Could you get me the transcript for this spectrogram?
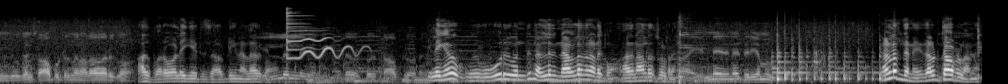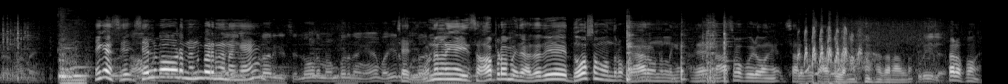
இங்க உட்காந்து சாப்பிட்டு இருந்தா நல்லா இருக்கும். அது பரவாயில்லைங்க இது சாப்பிட்டீங்க நல்லா இருக்கும். இல்ல இல்ல இப்போதான் சாப்பிட்டு வரேன் இல்லைங்க ஊர் வந்து நல்லது நல்லது நடக்கும். அதனால தான் சொல்கிறேன் என்ன இதுனே தெரியாம நல்லது தானே சாப்பிடலாம். ஏங்க செ- செல்வாவோட நண்பர் இருக்கு செல்லோட நம்பர் தாங்க. வயிறு சரி ஒன்றும் இல்லைங்க இது சாப்பிடாம இது அதாவது தோசை வந்துடும் வேற ஒன்றும் இல்லைங்க. நாசமாக போயிடுவாங்க. சில பேர் சாப்பிடலாம்? அதனால தான். புரியல. போங்க.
